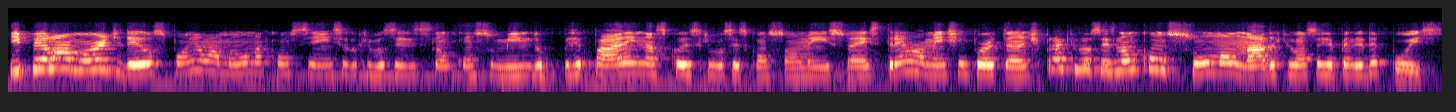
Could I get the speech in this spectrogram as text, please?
E pelo amor de Deus, ponham a mão na consciência do que vocês estão consumindo, reparem nas coisas que vocês consomem, isso é extremamente importante para que vocês não consumam nada que vão se arrepender depois.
